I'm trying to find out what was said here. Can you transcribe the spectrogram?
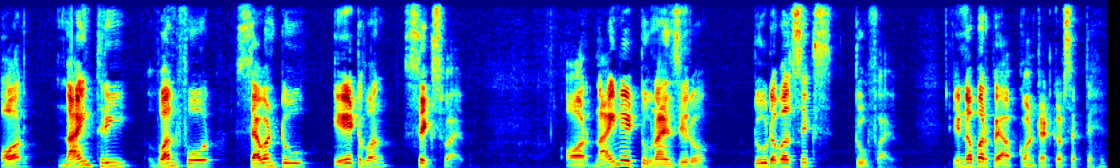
और nine three one four seven two eight one six five और nine eight two nine zero two double six two five. इन नंबर पे आप कांटेक्ट कर सकते हैं।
